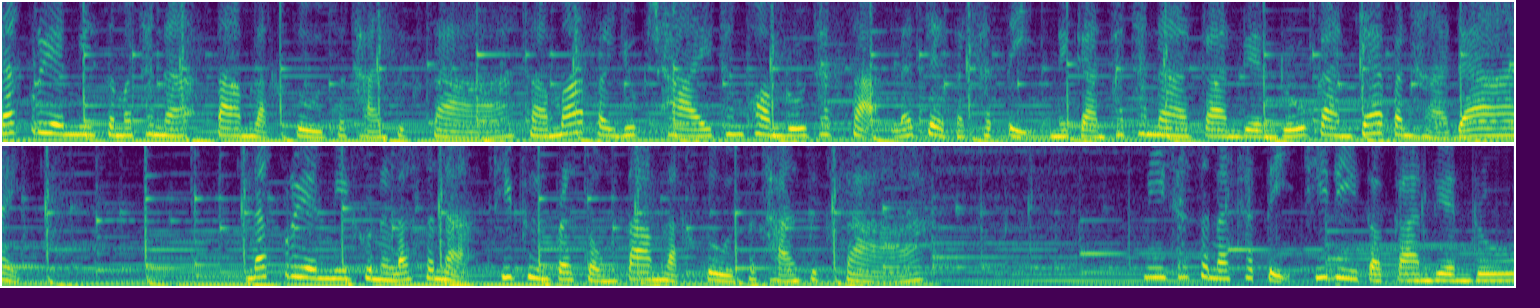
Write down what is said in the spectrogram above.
นักเรียนมีสมรรถนะตามหลักสูตรสถานศึกษา สามารถประยุกต์ใช้ทั้งความรู้ทักษะและเจตคติในการพัฒนาการเรียนรู้การแก้ปัญหาได้ นักเรียนมีคุณลักษณะที่พึงประสงค์ตามหลักสูตรสถานศึกษา มีทัศนคติที่ดีต่อการเรียนรู้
